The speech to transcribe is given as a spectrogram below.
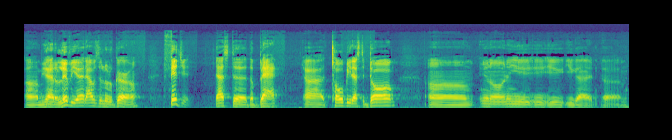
Um, you had Olivia, that was the little girl. Fidget, that's the the bat. Uh, Toby, that's the dog. Um, you know, and then you you you got um,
